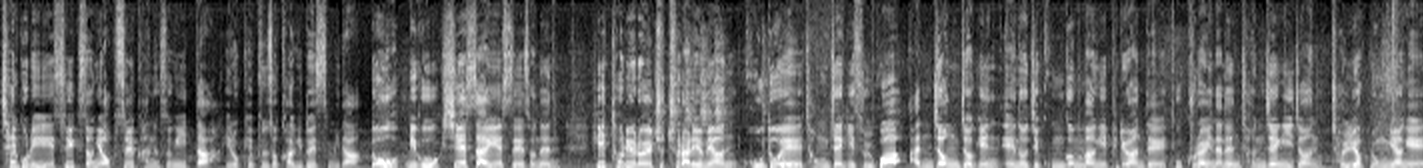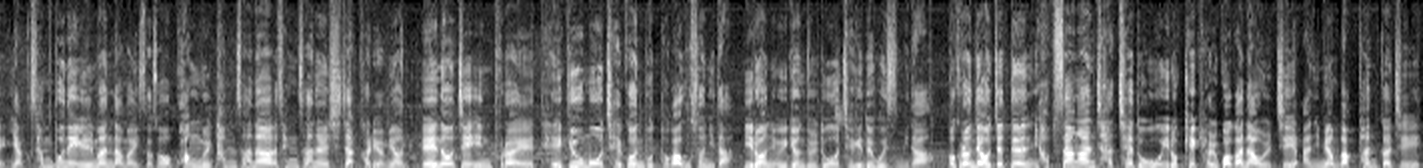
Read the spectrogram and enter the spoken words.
채굴이 수익성이 없을 가능성이 있다. 이렇게 분석하기도 했습니다. 또 미국 CSIS에서는 히토류를 추출하려면 고도의 정제 기술과 안정적인 에너지 공급망이 필요한데 우크라이나는 전쟁 이전 전력 용량의 약 3분의 1만 남아 있어서 광물 탐사나 생산을 시작하려면 에너지 인프라의 대규모 재건부터가 우선이다. 이런 의견들도 제기되고 있습니다. 어, 그런데 어쨌든 협상안 자체도 이렇게 결과가 나올지 아니면 막판까지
